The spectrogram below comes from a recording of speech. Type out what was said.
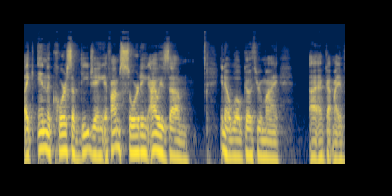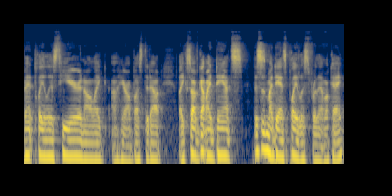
Like in the course of DJing, if I'm sorting, I always, um, you know, will go through my, I've got my event playlist here and I'll like, uh, here, I'll bust it out. Like, so I've got my dance, this is my dance playlist for them, okay?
